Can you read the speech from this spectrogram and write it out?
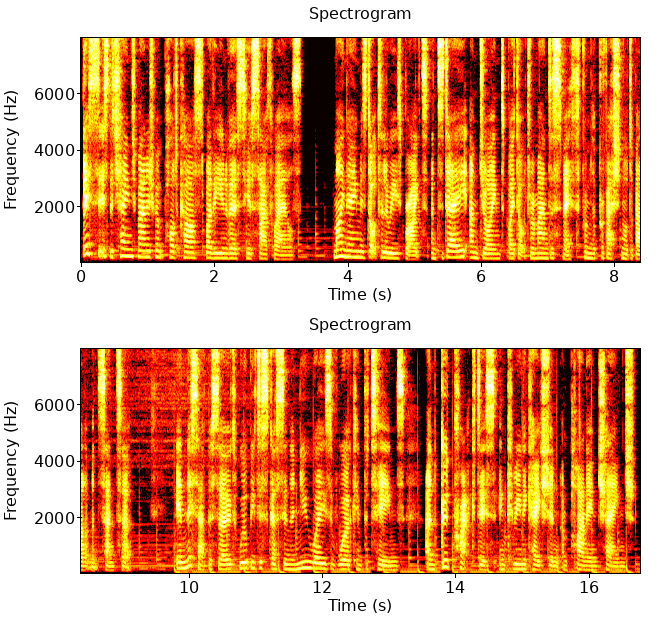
This is the Change Management Podcast by the University of South Wales. My name is Dr. Louise Bright, and today I'm joined by Dr. Amanda Smith from the Professional Development Centre. In this episode, we'll be discussing the new ways of working for teams and good practice in communication and planning change.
